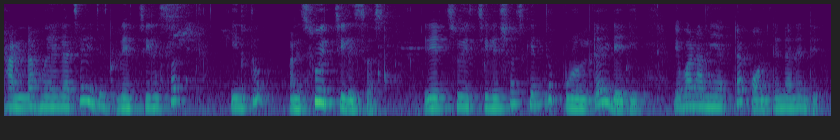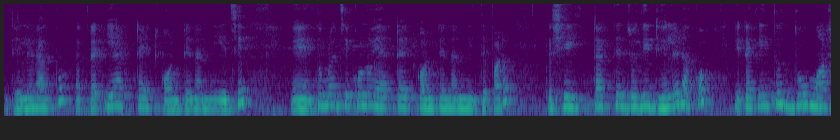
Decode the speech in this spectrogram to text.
ঠান্ডা হয়ে গেছে, এই যে রেড চিলি সস কিন্তু মানে sweet chilli sauce red sweet chilli sauce কিন্তু পুরোটাই রেডি এবার আমি একটা কন্টেনারে ঢেলে রাখব। একটা এয়ার টাইট কন্টেনার নিয়েছি তোমরা যে কোনো এয়ার টাইট কন্টেনার নিতে পারো। তো সেইটাতে যদি ঢেলে রাখো, এটা কিন্তু দু মাস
